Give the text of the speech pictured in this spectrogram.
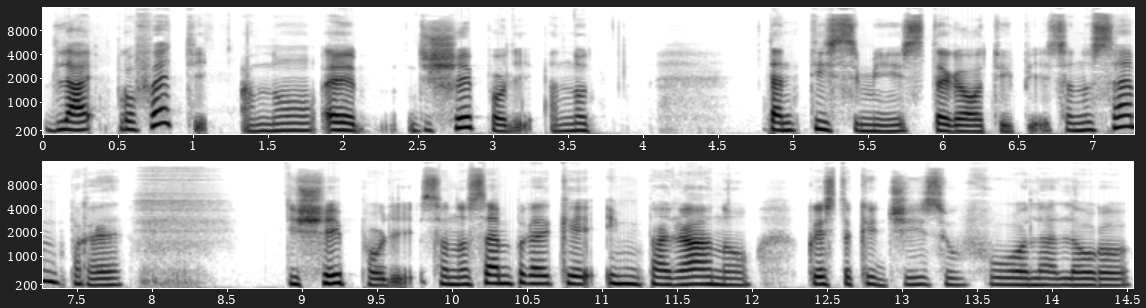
i profeti hanno, eh, discepoli hanno tantissimi stereotipi, sono sempre discepoli, sono sempre che imparano questo che Gesù vuole loro,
